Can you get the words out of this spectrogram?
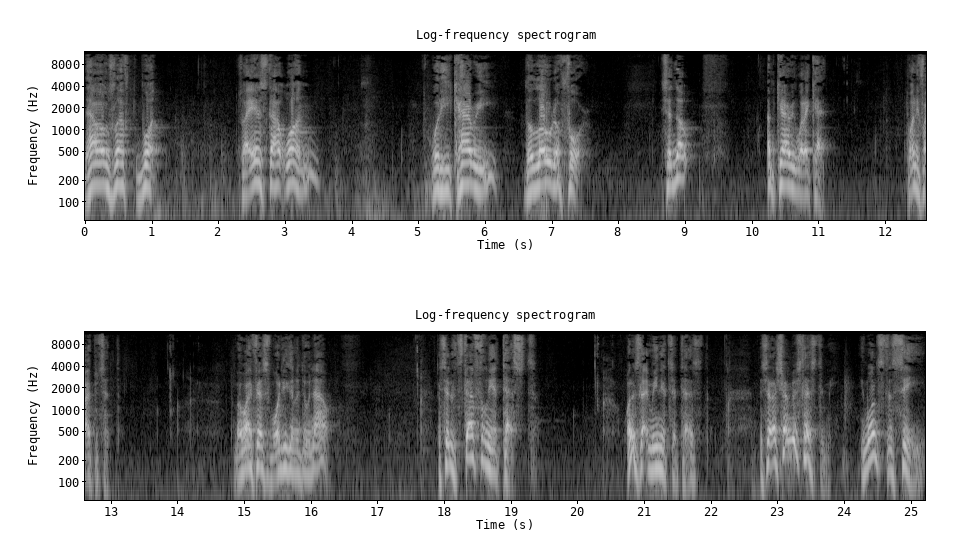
Now I was left one. So I asked that one, would he carry the load of four? He said, no. I'm carrying what I can. 25%. My wife asked, what are you going to do now? I said, it's definitely a test. What does that mean it's a test? I said, Hashem is testing me. He wants to see,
